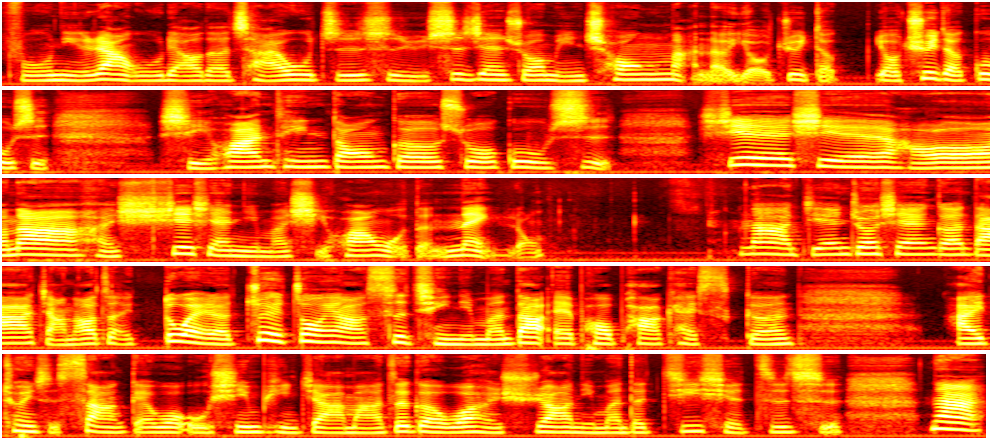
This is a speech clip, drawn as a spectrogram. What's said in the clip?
服你让无聊的财务知识与事件说明充满了有趣的有趣的故事，喜欢听东哥说故事，谢谢。好了，那很谢谢你们喜欢我的内容。那今天就先跟大家讲到这里。对了，最重要的事情，你们到 Apple Podcast 跟 iTunes 上给我五星评价吗？这个我很需要你们的鸡血支持。那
